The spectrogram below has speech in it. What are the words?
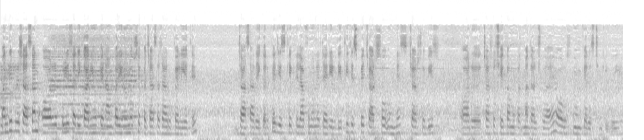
मंदिर प्रशासन और पुलिस अधिकारियों के नाम पर इन्होंने उससे पचास हज़ार रुपये लिए थे। झांसा दे करके जिसके खिलाफ उन्होंने तहरीर दी थी जिसपे 419, 420 और 406 का मुकदमा दर्ज हुआ है और उसमें उनकी अरेस्टिंग की गई है।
